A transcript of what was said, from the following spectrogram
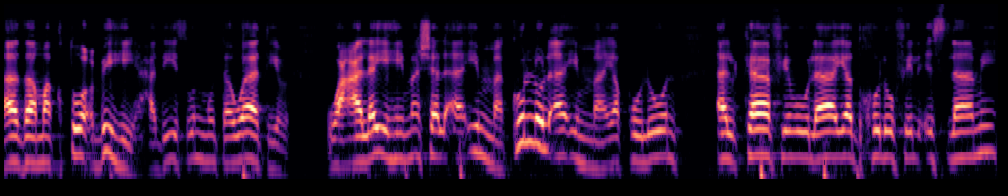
هذا مقطوع به حديث متواتر. وعليه مشى الأئمة كل الأئمة يقولون الكافر لا يدخل في الإسلام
